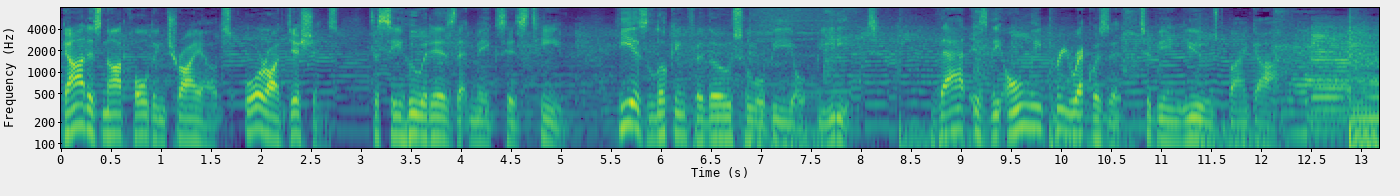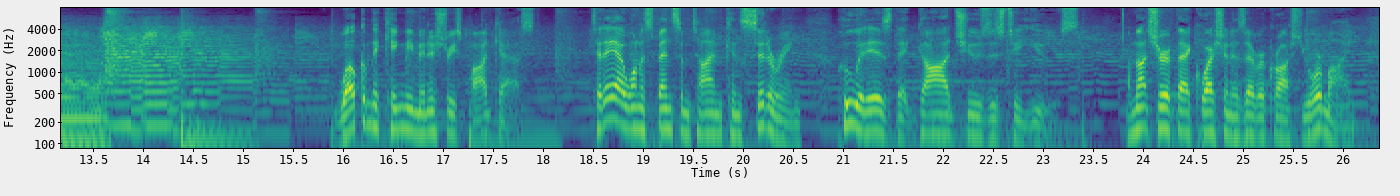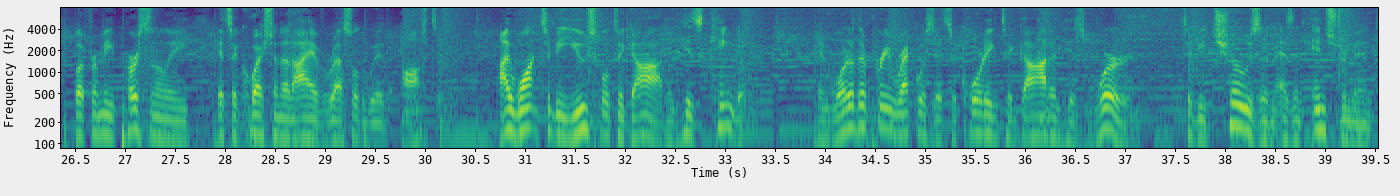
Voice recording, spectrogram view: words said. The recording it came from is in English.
God is not holding tryouts or auditions to see who it is that makes his team. He is looking for those who will be obedient. That is the only prerequisite to being used by God. Welcome to King Me Ministries podcast. Today I want to spend some time considering who it is that God chooses to use. I'm not sure if that question has ever crossed your mind, but for me personally, it's a question that I have wrestled with often. I want to be useful to God and His kingdom. And what are the prerequisites according to God and His Word to be chosen as an instrument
